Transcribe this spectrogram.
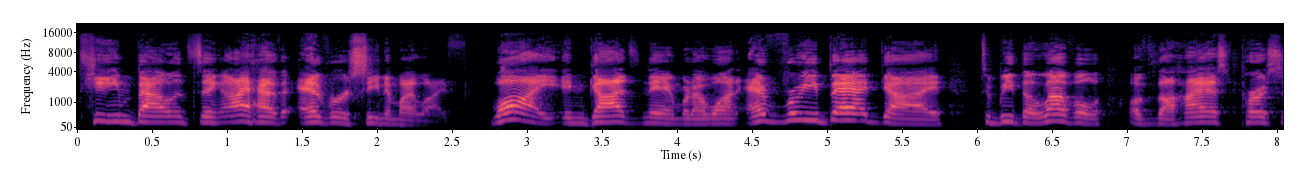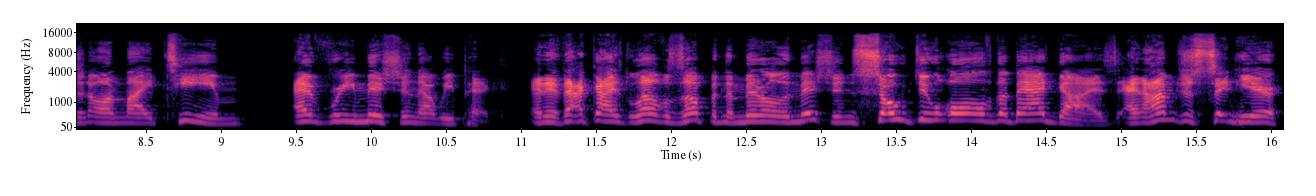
team balancing I have ever seen in my life. Why, in God's name, would I want every bad guy to be the level of the highest person on my team every mission that we pick? And if that guy levels up in the middle of the mission, so do all of the bad guys. And I'm just sitting here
